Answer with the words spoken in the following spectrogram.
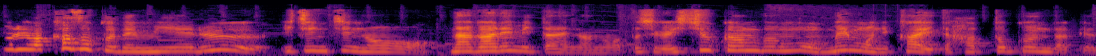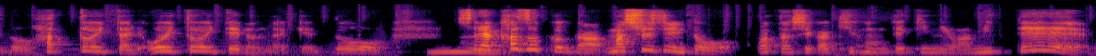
それは家族で見える一日の流れみたいなのを私が1週間分もうメモに書いて貼っとくんだけど貼っといたり置いといてるんだけどそれは家族が、まあ、主人と私が基本的には見て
